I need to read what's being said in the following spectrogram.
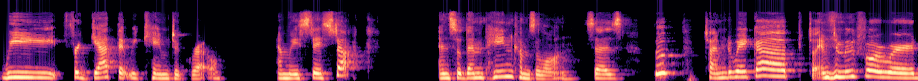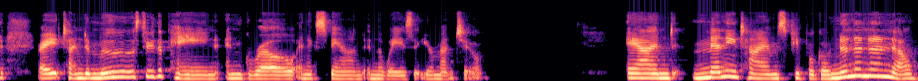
we forget that we came to grow and we stay stuck. And so then pain comes along, says, boop, time to wake up, time to move forward, right? Time to move through the pain and grow and expand in the ways that you're meant to. And many times people go, no, no, no, no,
